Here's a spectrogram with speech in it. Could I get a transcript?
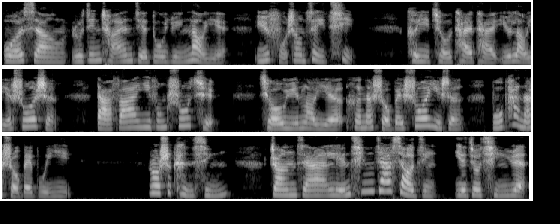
我想如今长安节度云老爷与府上最气，可以求太太与老爷说声。打发一封书去，求云老爷和那守备说一声，不怕那守备不依。若是肯行，张家连亲家孝敬也就情愿。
